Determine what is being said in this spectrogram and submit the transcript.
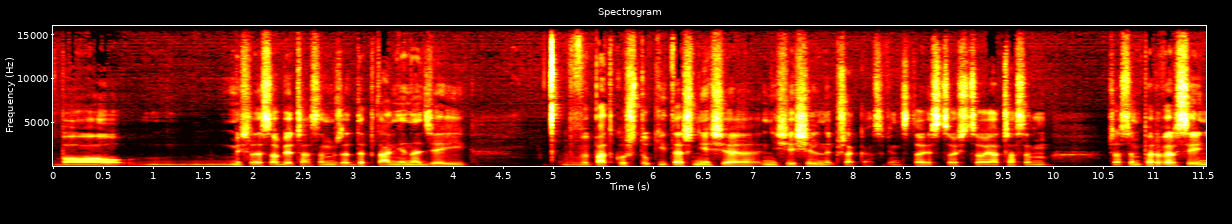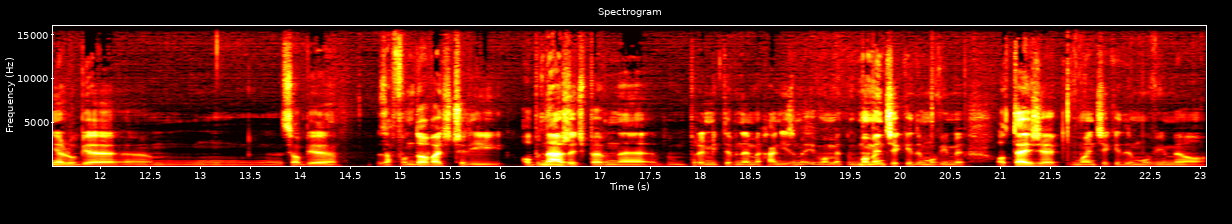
bo myślę sobie czasem, że deptanie nadziei w wypadku sztuki też niesie, niesie silny przekaz, więc to jest coś, co ja czasem, czasem perwersyjnie lubię um, sobie zafundować, czyli obnażyć pewne prymitywne mechanizmy. I w, mom w momencie, kiedy mówimy o tezie, w momencie, kiedy mówimy o,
